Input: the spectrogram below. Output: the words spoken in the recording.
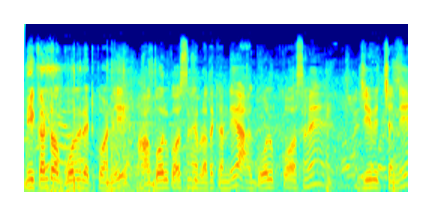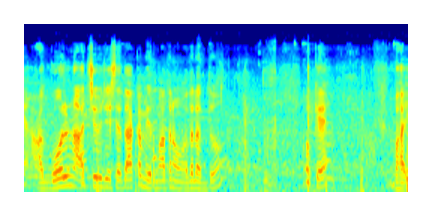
మీకంటూ ఒక గోల్ని పెట్టుకోండి. ఆ గోల్ కోసమే బ్రతకండి. ఆ గోల్ కోసమే జీవించండి. ఆ గోల్ని అచీవ్ చేసేదాకా మీరు మాత్రం వదలద్దు. ఓకే బాయ్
